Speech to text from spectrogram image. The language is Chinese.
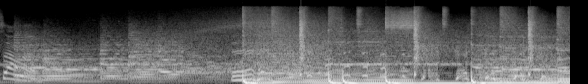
上了。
